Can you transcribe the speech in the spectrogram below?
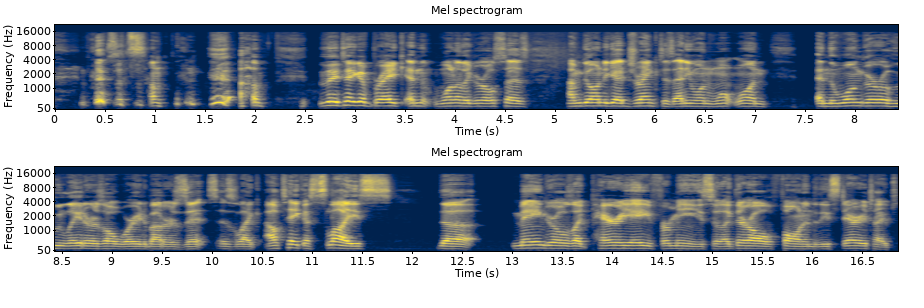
this is something. Um, they take a break, and one of the girls says, "I'm going to get a drink. Does anyone want one?" And the one girl who later is all worried about her zits is like, "I'll take a slice." The main girl's like Perrier for me, so like they're all falling into these stereotypes,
